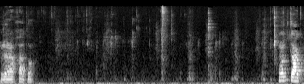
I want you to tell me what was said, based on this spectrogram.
Жара в хату. Вот так.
